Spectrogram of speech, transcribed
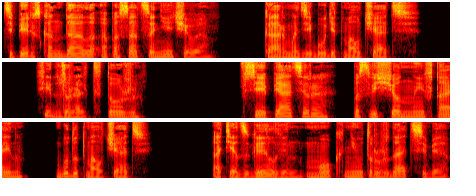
Теперь скандала опасаться нечего. Кармади будет молчать. Фиджеральд тоже. Все пятеро посвященные в тайну, будут молчать. Отец Гелвин мог не утруждать себя.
